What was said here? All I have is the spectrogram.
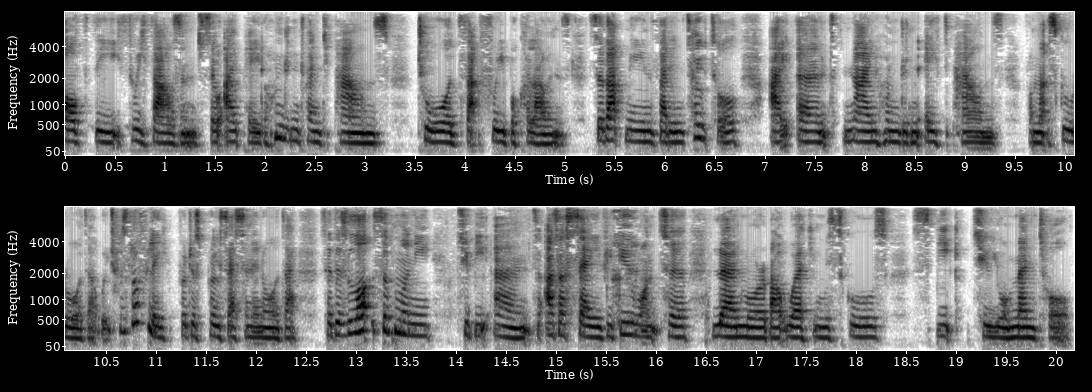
of the 3000 so I paid 120 pounds towards that free book allowance. So that means that in total I earned 980 pounds from that school order which was lovely for just processing an order. So there's lots of money to be earned. As I say if you do want to learn more about working with schools speak to your mentor.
